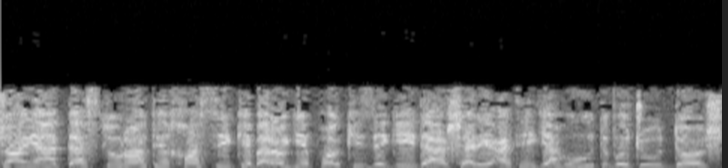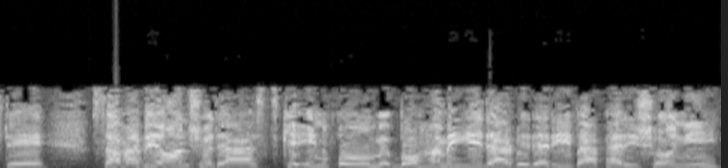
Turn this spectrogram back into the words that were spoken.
شاید دستورات خاصی که برای پاکیزگی در شریعت یهود وجود داشته سبب آن شده است که این قوم با همه دربدری و پریشانی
